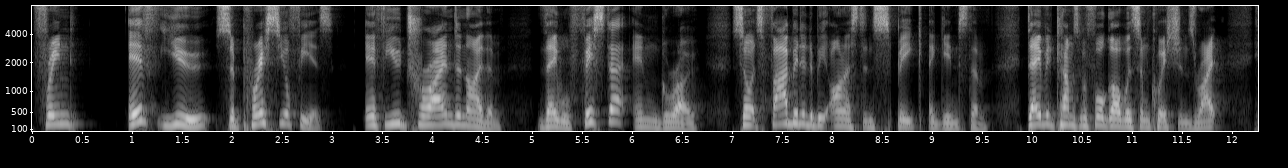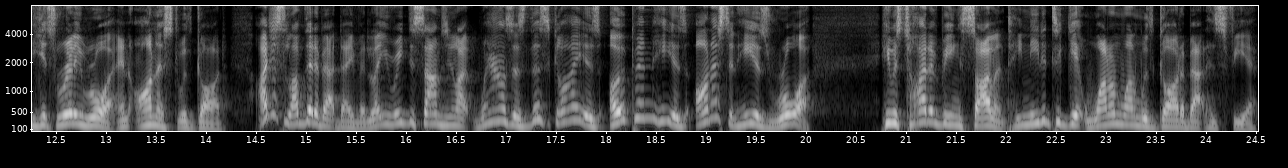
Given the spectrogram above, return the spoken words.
Friend, if you suppress your fears, if you try and deny them, they will fester and grow. So it's far better to be honest and speak against them. David comes before God with some questions, right? He gets really raw and honest with God. I just love that about David. Like you read the Psalms and you're like, wowzers, this guy is open, he is honest, and he is raw. He was tired of being silent. He needed to get one on one with God about his fear.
